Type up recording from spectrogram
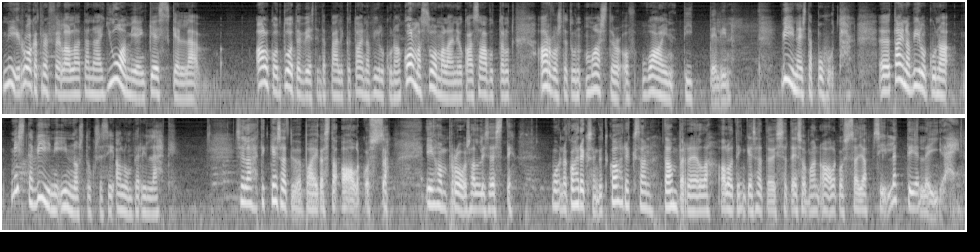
Niin, ruokatreffeillä ollaan tänään juomien keskellä. Alkon tuoteviestintäpäällikkö Taina Vilkuna on kolmas suomalainen, joka on saavuttanut arvostetun Master of Wine-tittelin. Viineistä puhutaan. Taina Vilkuna, mistä viini-innostuksesi alun perin lähti? Se lähti kesätyöpaikasta Alkossa, ihan proosallisesti. Vuonna 1988 Tampereella aloitin kesätöissä Tesoman Alkossa ja sille tielle jäin.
